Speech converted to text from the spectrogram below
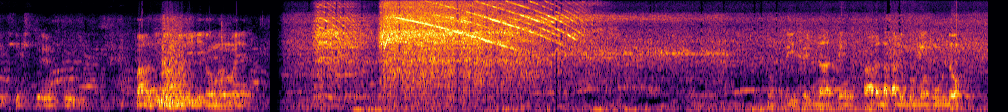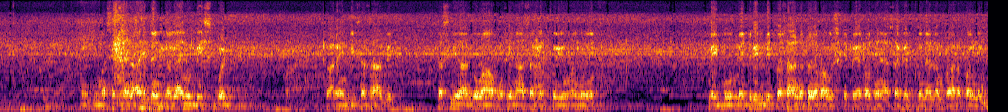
662 M2. Para din ako maliligaw mamaya. Yung pre-thread natin, para nakalubog yung ulo. Medyo masaya na ito, kagaya ng baseboard. Para hindi sasabit. Tapos ginagawa ko, sinasagad ko yung ano eh. May, may drill bit pa sa ano to nakausti pero sinasagad ko na lang para pag nag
